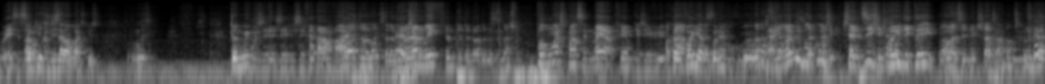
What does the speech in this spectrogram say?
Oui, c'est ça ok, mon je premier. disais à l'envers, excuse. John Wick. Moi j'ai fait à Ah l'envers. John Wick, c'est le Euh, meilleur John Wick. film que t'as vu en 2019. Pour moi, je pense que c'est le meilleur film que j'ai vu. Encore une fois, il n'y en a pas vu 2019. beaucoup. hein. Non, non. J'en ai pas vu beaucoup. Je te le dis, j'ai pas eu d'été. Ah ouais, c'est mieux que Shazam en tout cas.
